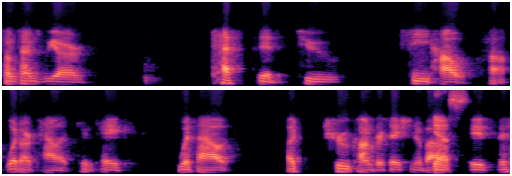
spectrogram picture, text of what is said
sometimes we are tested to see how, how what our palate can take without a true conversation about yes. is this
